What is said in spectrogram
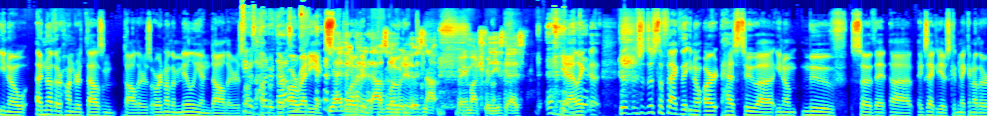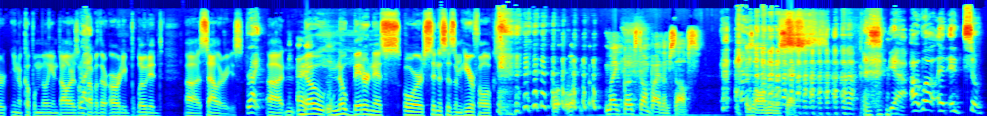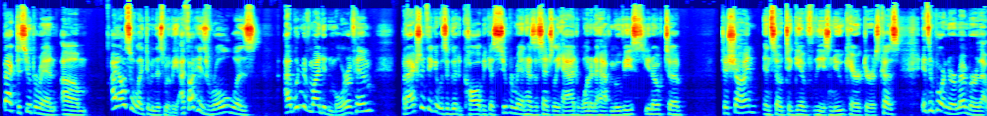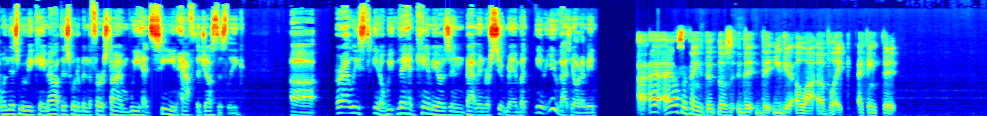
you know another hundred thousand dollars or another million dollars on top of their 100,000? already yeah, I exploded, think hundred thousand is not very much for these guys. yeah, like uh, just, just the fact that you know art has to uh, you know move so that uh, executives can make another you know couple million dollars on Right. top of their already bloated uh, salaries. right Uh, n- no, no bitterness or cynicism here, folks. Or- or- Mike boats don't buy themselves. All I'm gonna say. yeah. Uh, well, and, and so back to Superman. Um, I also liked him in this movie. I thought his role was. I wouldn't have minded more of him, but I actually think it was a good call because Superman has essentially had one and a half movies, you know, to to shine, and so to give these new characters because it's important to remember that when this movie came out, this would have been the first time we had seen half the Justice League. Uh, or at least, you know, we, they had cameos in Batman vs Superman, but you know, you guys know what I mean. I, I also think that those that, that you get a lot of like I think that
